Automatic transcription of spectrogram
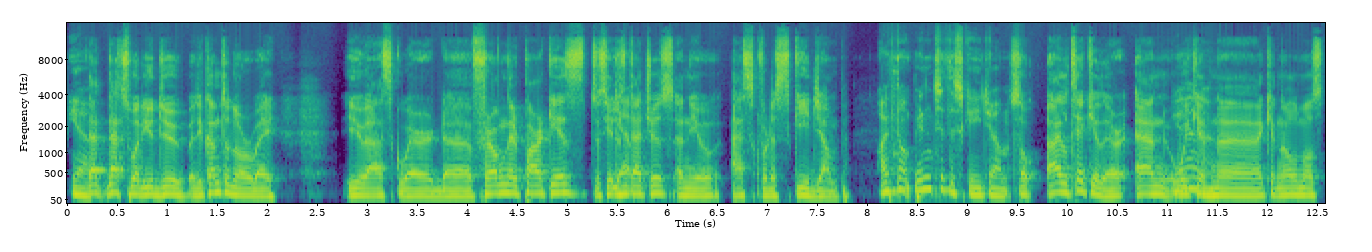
Yeah. That that's what you do. But you come to Norway, you ask where the Frogner Park is to see the Yep. statues, and you ask for the ski jump. I've not been to the ski jump. So I'll take you there, and we can. Uh, I can almost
